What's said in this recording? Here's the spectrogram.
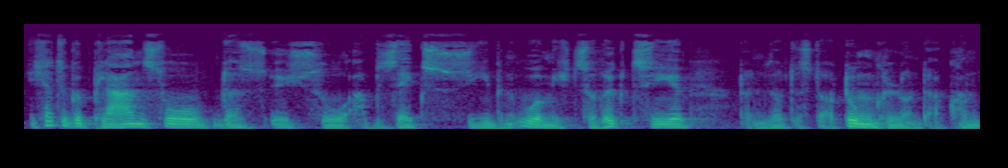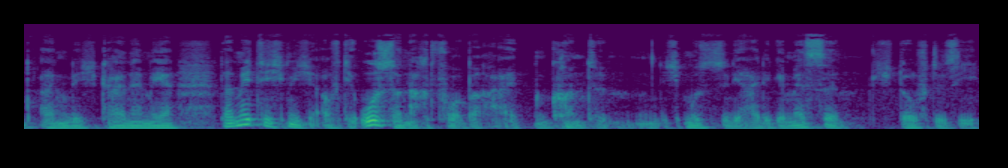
Ich hatte geplant, so, dass ich so ab sechs, sieben Uhr mich zurückziehe. Dann wird es dort dunkel und da kommt eigentlich keiner mehr, damit ich mich auf die Osternacht vorbereiten konnte. Ich musste die heilige Messe, ich durfte sie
